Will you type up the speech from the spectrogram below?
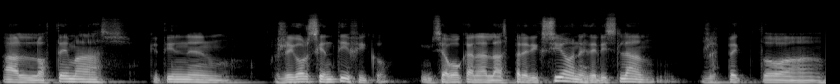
a los temas que tienen rigor científico, se abocan a las predicciones del Islam respecto a,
